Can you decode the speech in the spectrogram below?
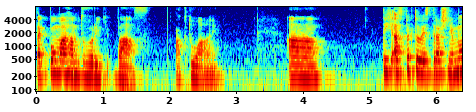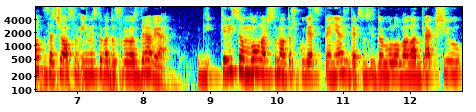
tak pomáham tvoriť vás aktuálne. A tých aspektov je strašne moc. Začala som investovať do svojho zdravia kedy som mohla, že som mala trošku viac peňazí, tak som si dovolovala drahšiu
